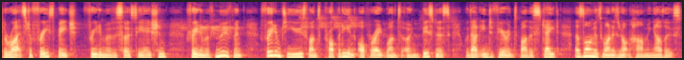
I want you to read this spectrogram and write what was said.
the rights to free speech, freedom of association, freedom of movement, freedom to use one's property and operate one's own business without interference by the state as long as one is not harming others.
